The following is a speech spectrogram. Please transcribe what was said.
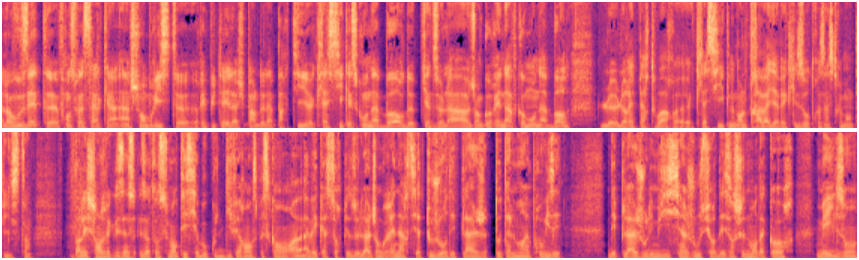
Alors vous êtes, euh, François Salk, un, chambriste euh, réputé. Là, je parle de la partie euh, classique. Est-ce qu'on aborde Piazzolla, Django Reinhardt comme on aborde le, le répertoire classique dans le travail avec les autres instrumentistes? Dans l'échange avec les, autres instrumentistes, il y a beaucoup de différences parce qu'avec Astor Piazzolla, Django Reinhardt, il y a toujours des plages totalement improvisées des plages où les musiciens jouent sur des enchaînements d'accords, mais ils ont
